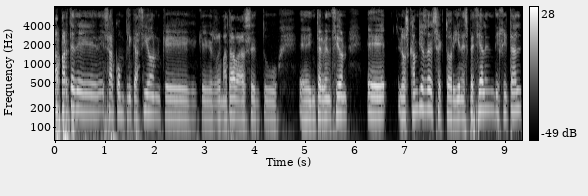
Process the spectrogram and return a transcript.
aparte de esa complicación que, rematabas en tu intervención, los cambios del sector y en especial en digital,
